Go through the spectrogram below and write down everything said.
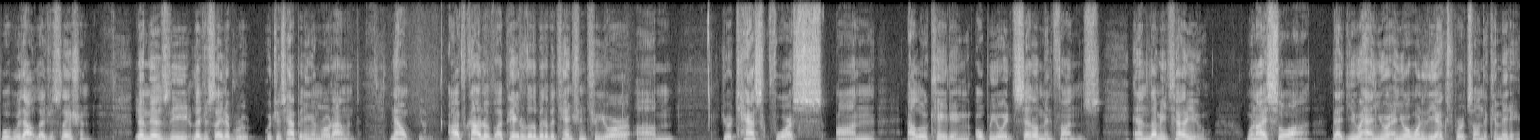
but without legislation. Then there's the legislative route, which is happening in Rhode Island. Now, I've kind of I paid a little bit of attention to your um, your task force on allocating opioid settlement funds, and let me tell you, when I saw that you had, and you're, and you're one of the experts on the committee,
